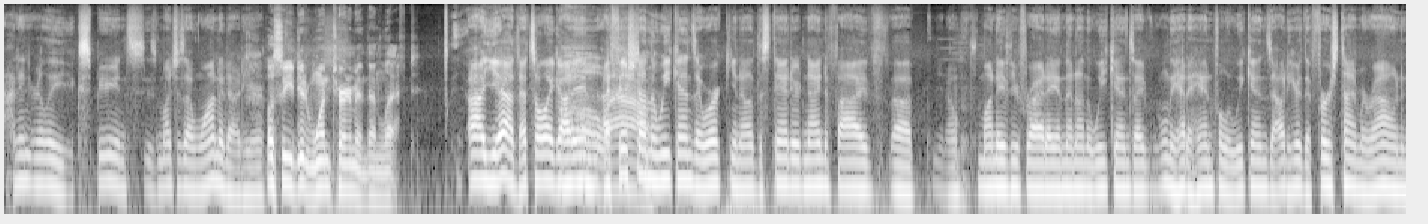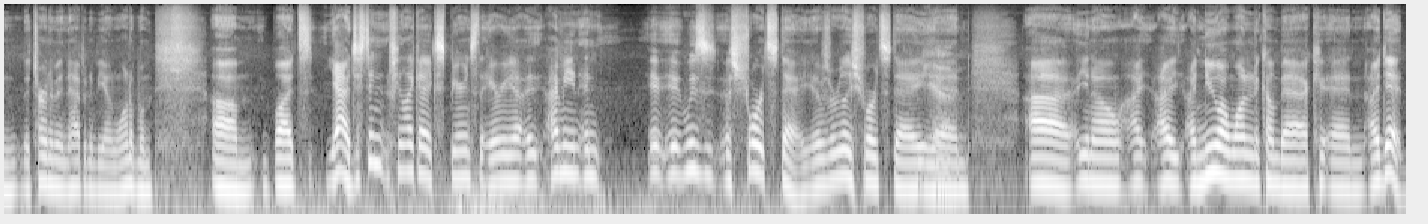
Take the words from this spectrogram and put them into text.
I didn't really experience as much as I wanted out here. Oh, so you did one tournament, then left. Uh, yeah, that's all I got Oh, in. I fished on the weekends. I work, you know, the standard nine to five, uh, you know, Monday through Friday, and then on the weekends, I only had a handful of weekends out here the first time around, and the tournament happened to be on one of them. Um, but yeah, I just didn't feel like I experienced the area. I, I mean, and it, it was a short stay. It was a really short stay, Yeah. and uh, you know, I, I I knew I wanted to come back, and I did,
